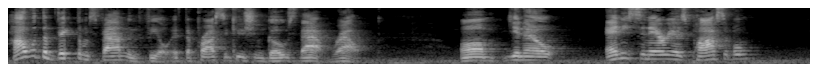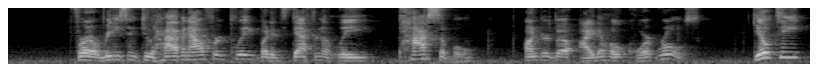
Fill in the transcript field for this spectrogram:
How would the victim's family feel if the prosecution goes that route? Um, you know, any scenario is possible for a reason to have an Alford plea, but it's definitely possible under the Idaho court rules. Guilty,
